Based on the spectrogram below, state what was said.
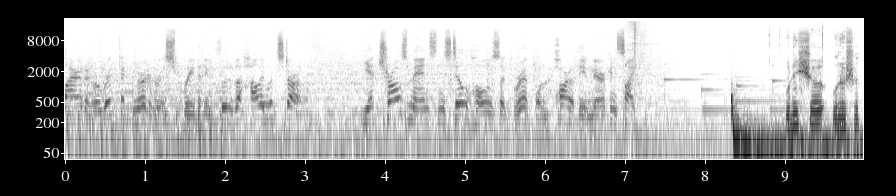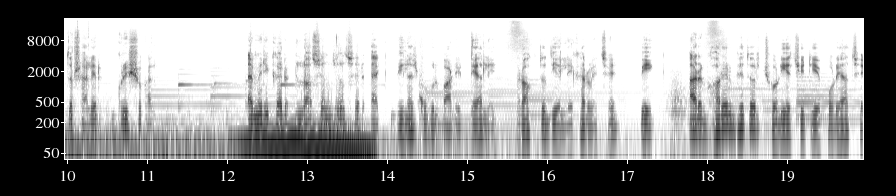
inspired a horrific murderous spree that included a Hollywood starlet. Yet Charles Manson still holds a grip on part of the American psyche. উনিশশো উনসত্তর সালের গ্রীষ্মকাল আমেরিকার লস অ্যাঞ্জেলসের এক বিলাসবহুল বাড়ির দেয়ালে রক্ত দিয়ে লেখা রয়েছে, পিক আর ঘরের ভেতর ছড়িয়ে ছিটিয়ে পড়ে আছে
